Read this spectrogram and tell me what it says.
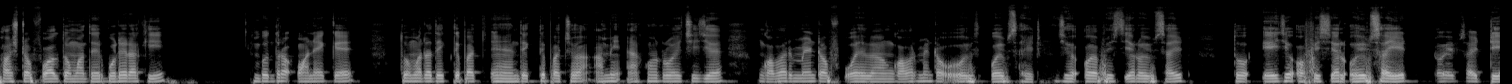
ফার্স্ট অফ অল তোমাদের বলে রাখি বন্ধুরা অনেকে তোমরা দেখতে পাচ্ছ দেখতে পাচ্ছ আমি এখন রয়েছি যে government of government of website যে অফিসিয়াল ওয়েবসাইট তো এই যে অফিসিয়াল ওয়েবসাইট ওয়েবসাইটটি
